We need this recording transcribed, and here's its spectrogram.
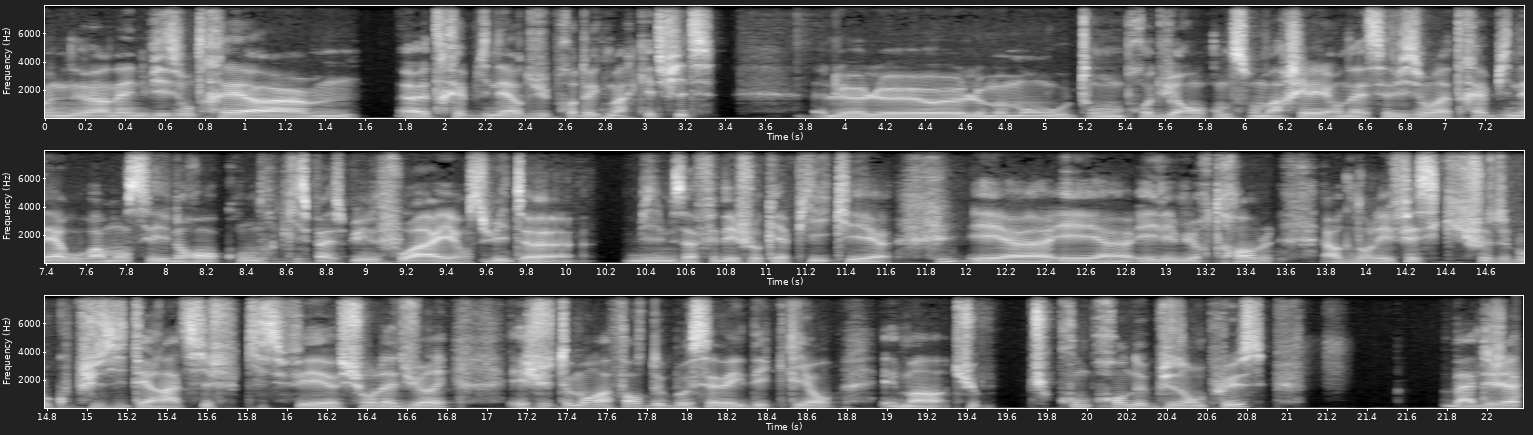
on a une vision très très binaire du product market fit le, le, le, moment où ton produit rencontre son marché, on a cette vision-là très binaire où vraiment c'est une rencontre qui se passe une fois et ensuite, euh, bim, ça fait des chocs à pic et, euh, et, euh, et, les murs tremblent. Alors que dans les faits, c'est quelque chose de beaucoup plus itératif qui se fait sur la durée. Et justement, à force de bosser avec des clients, eh ben, tu, tu comprends de plus en plus, bah, déjà,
